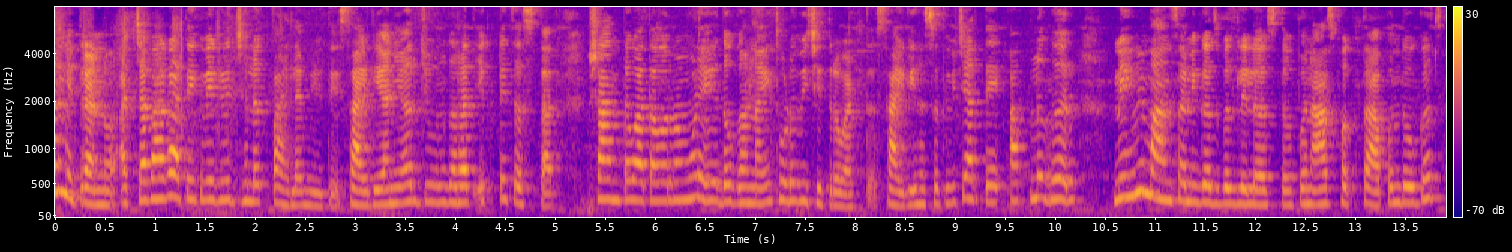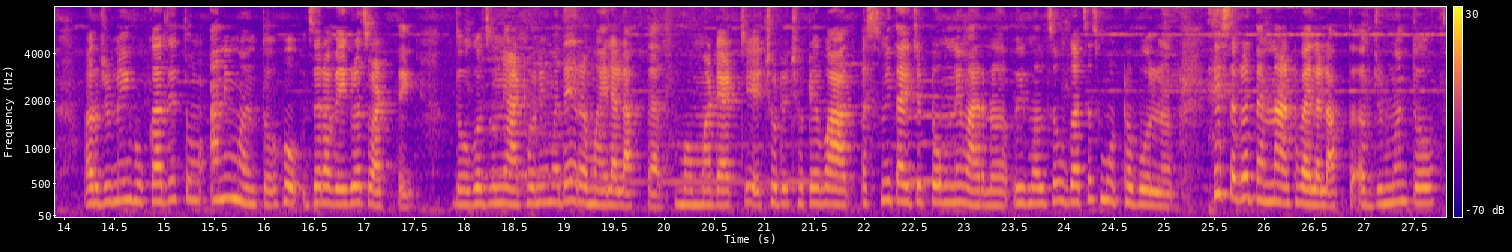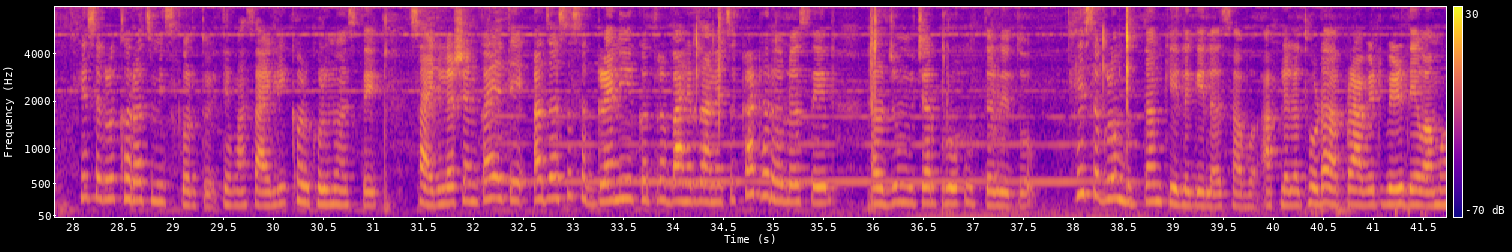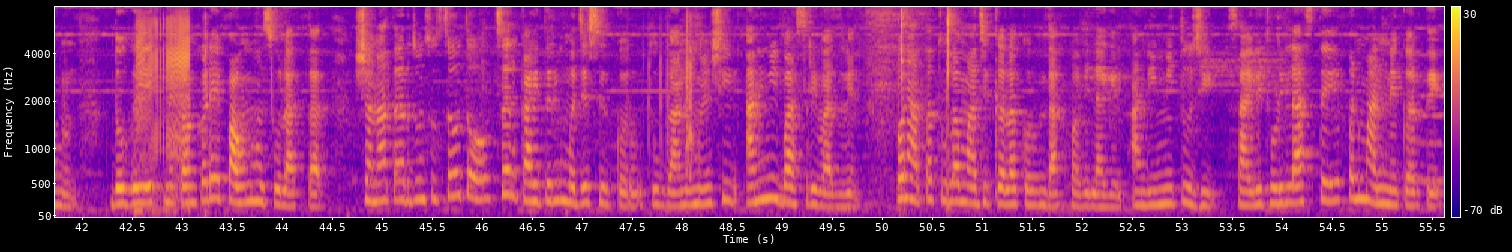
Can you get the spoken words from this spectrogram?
नमस्कार मित्रांनो आजच्या भागात एक वेगळी झलक पाहायला मिळते. सायली आणि अर्जुन घरात एकटेच असतात. शांत वातावरणामुळे दोघांनाही थोडं विचित्र वाटतं. सायली हसत विचारते आपलं घर नेहमी माणसाने गजबजलेलं असतं पण आज फक्त आपण दोघंच. अर्जुनही होकार देतो आणि म्हणतो हो जरा वेगळंच वाटतंय. दोघं जुन्या आठवणीमध्ये रमायला लागतात. मम्मा डॅडचे छोटे छोटे वाद अस्मिताईचे टोमणे मारणं विमलचं उगाचंच मोठं बोलणं हे सगळं त्यांना आठवायला लागतं. अर्जुन म्हणतो हे सगळं खरंच मिस करतोय. तेव्हा सायली खळखळून असते सायलीला शंका येते आज असं सगळ्यांनी एकत्र बाहेर जाण्याचं का ठरवलं असेल? अर्जुन विचारपूर्वक उत्तर देतो हे सगळं मुद्दाम केलं गेलं असावं. आपल्याला थोडा प्रायव्हेट वेळ द्यावा म्हणून. दोघे एकमेकांकडे पाहून हसू लागतात. क्षणात अर्जुन सुचवतो चल काहीतरी मजेशीर करू तू गाणं म्हणशील आणि मी बासरी वाजवेन. पण आता तुला माझी कला करून दाखवावी लागेल आणि मी तुझी. सायली थोडी लाजते पण मान्य करते.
